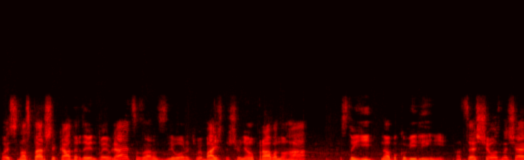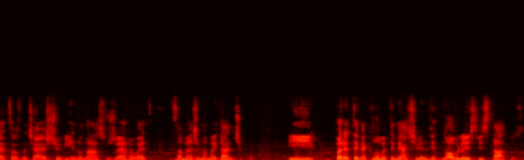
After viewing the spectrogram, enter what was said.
ось у нас перший кадр, де він появляється зараз зліворуч. Ви бачите, що в нього права нога стоїть на боковій лінії. А це що означає? Це означає, що він у нас вже гравець за межами майданчику. І перед тим як ловити м'яч, він відновлює свій статус,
